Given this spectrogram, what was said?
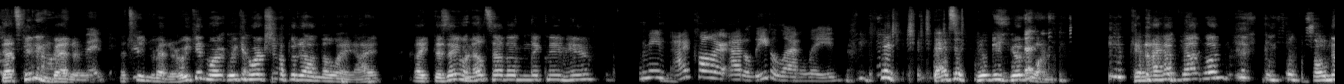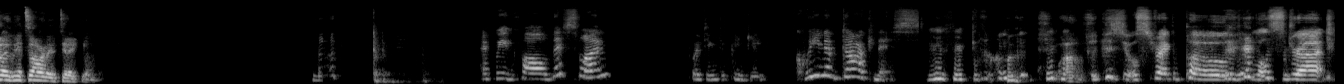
That's getting better. That's getting better. We can work. We can workshop it on the way. I like. Does anyone else have a nickname here? I mean, I call her Adelita Adelaide. That's a pretty good one. Can I have that one? Oh no, that's already taken. And we call this one, pointing to Pinky, Queen of Darkness. Wow. She'll strike a pose, a little strut.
